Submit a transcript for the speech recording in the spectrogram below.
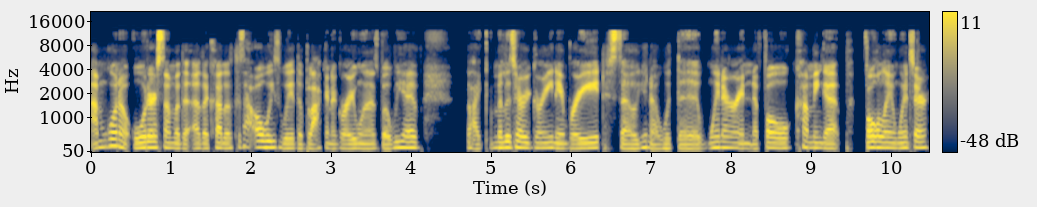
I'm gonna order some of the other colors because I always wear the black and the gray ones, but we have like military green and red. So, you know, with the winter and the fall coming up, fall and winter,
